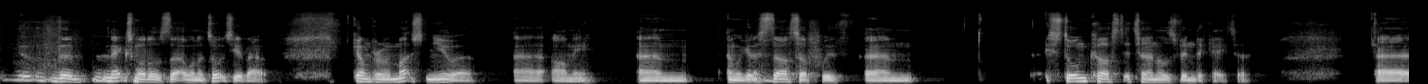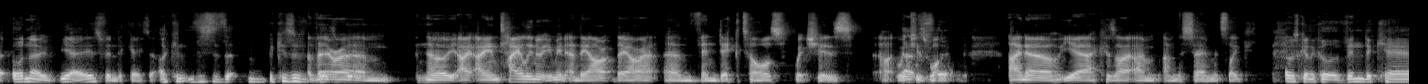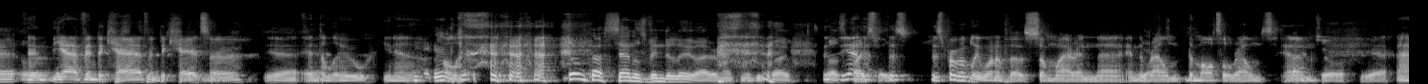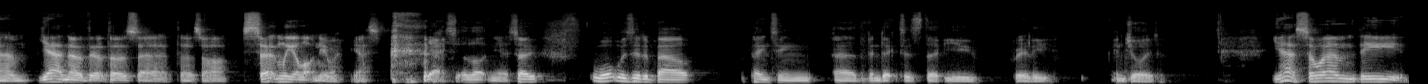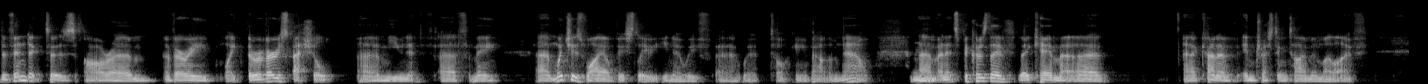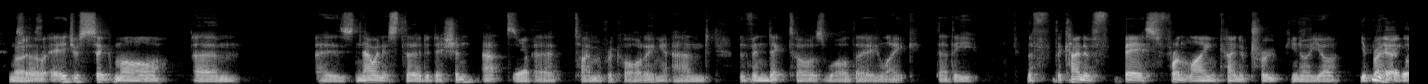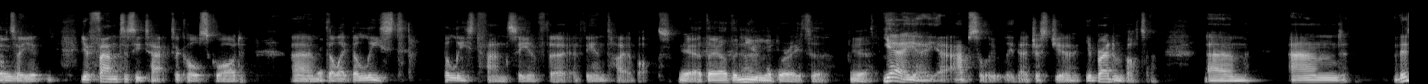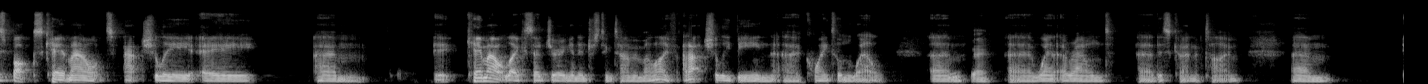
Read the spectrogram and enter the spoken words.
the next models that I want to talk to you about come from a much newer uh, army, um, and we're going to start off with um, Stormcast Eternals Vindicator. Uh, or no, yeah, it is Vindicator. I can. This is the, because of They're um no, I, I entirely know what you mean, and they are they are um, Vindictors, which is uh, which is what it. I know. Yeah, because I'm I'm the same. It's like I was going to call it Vindicare. Or, Vin, yeah, Vindicare, Vindicator, yeah, yeah. Vindaloo. You know, Stormcast Eternals Vindaloo, I imagine quite well. yeah. There's, there's, there's probably one of those somewhere in the in the Yes. realm, the mortal realms. I'm Um, sure. Yeah. um, yeah, no, th- those uh, those are certainly a lot newer. Yes. yes, a lot newer. So, what was it about painting uh, the Vindictors that you really enjoyed? Yeah, so um, the the Vindictors are um, a very like they're a very special um, unit uh, for me, um, which is why obviously you know we've uh, we're talking about them now, um, and it's because they've they came at a, a kind of interesting time in my life. Right. So Age of Sigmar um, is now in its third edition at Yeah. uh, time of recording, and the Vindictors, well, they like they're the the, the kind of base frontline kind of troop. You know, your your bread Yeah, butter, your your fantasy tactical squad. Um, Yeah. They're like the least the least fancy of the of the entire box. yeah, they are the new Um, Liberator. Yeah. Yeah, yeah, yeah, absolutely. They're just your your bread and butter. Um, and this box came out actually a um, it came out like I said during an interesting time in my life. I'd actually been uh, quite unwell um, Okay. uh, went around uh, this kind of time. Um,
